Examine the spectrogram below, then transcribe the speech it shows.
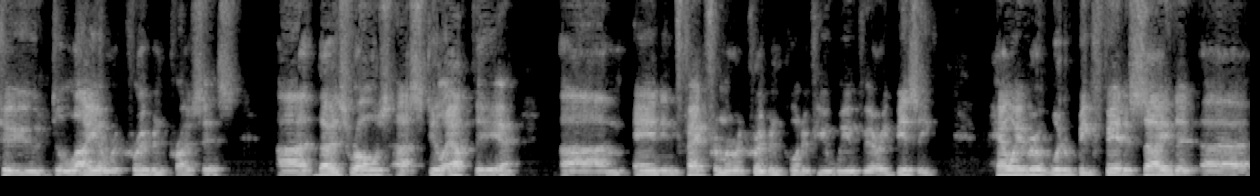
to delay a recruitment process. Uh, those roles are still out there. Um, and in fact, from a recruitment point of view, we're very busy. However, it would be fair to say that uh,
